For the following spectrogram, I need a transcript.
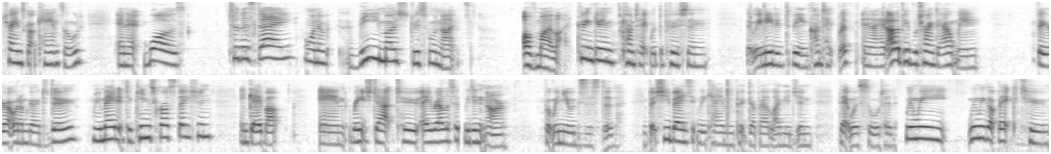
trains got cancelled, and it was, to this day, one of the most stressful nights of my life. Couldn't get in contact with the person that we needed to be in contact with, and I had other people trying to help me figure out what I'm going to do. We made it to King's Cross station and gave up and reached out to a relative we didn't know, but we knew existed. But she basically came and picked up our luggage and that was sorted. When we when we got back to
